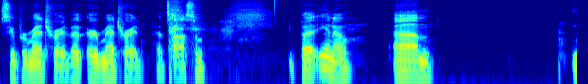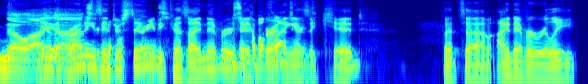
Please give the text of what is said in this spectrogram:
Super Metroid that, or Metroid. That's awesome. but you know, um, no, I yeah, the uh, grinding is There's a couple interesting because I never There's did couple grinding as a kid, but um, I never really.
